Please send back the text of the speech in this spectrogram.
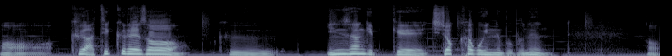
어, 그 article에서 그 인상 깊게 지적하고 있는 부분은 어,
